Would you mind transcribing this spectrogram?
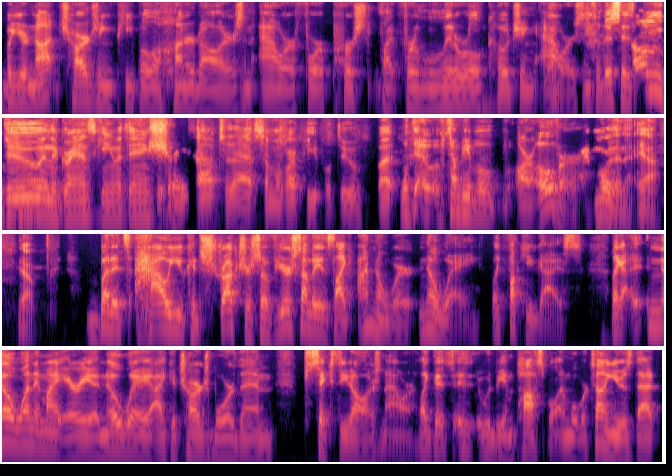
but you're not charging people a hundred dollars an hour for person like for literal coaching hours. And so this is some do in the grand scheme of things. Sure. It out to that. Some of our people do, but well, some people are over more than that. Yeah, yeah but it's how you could structure. So if you're somebody that's like, I'm nowhere, no way, like fuck you guys. Like no one in my area, no way I could charge more than sixty dollars an hour. Like this, it would be impossible. And what we're telling you is that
